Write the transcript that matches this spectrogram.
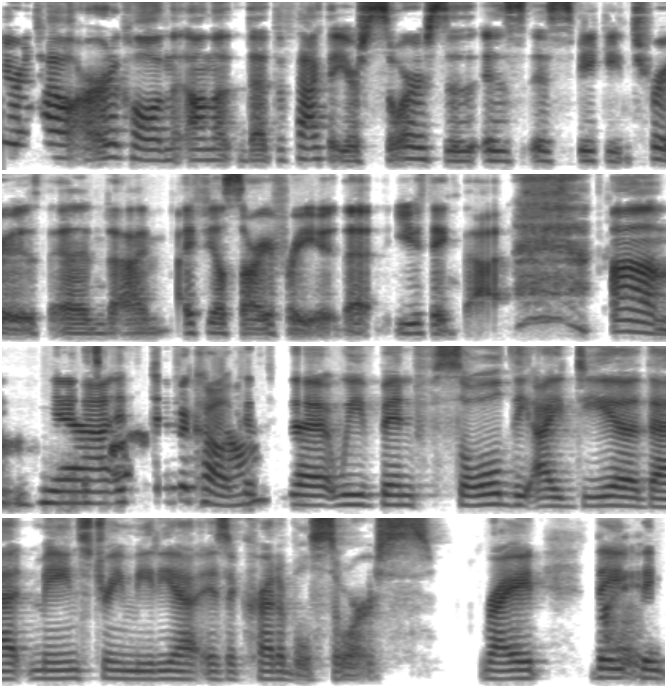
your entire article on, the, on the, that the fact that your source is, is, is speaking truth, and I'm I feel sorry for you that you think that. Um, yeah, it's, it's difficult because you know? we've been sold the idea that mainstream media is a credible source, right? They right. they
